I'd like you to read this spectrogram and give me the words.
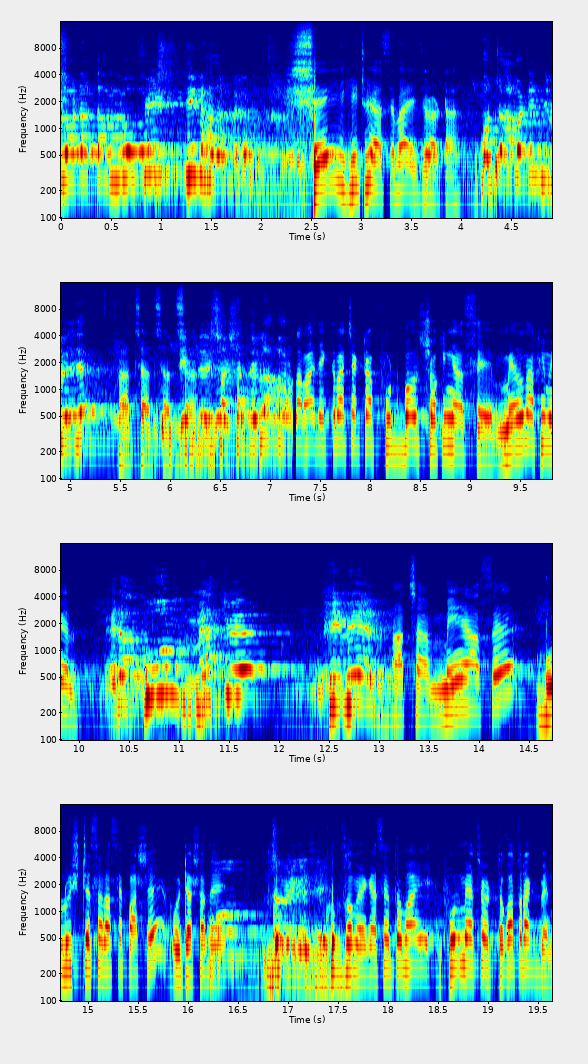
জোড়াটার দাম নেব ফিক্স তিন হাজার টাকা। সেই হিট হয়ে আছে ভাই জোড়াটা। কত? আবার ডিম দিবে যে। আচ্ছা আচ্ছা আচ্ছা। দিলে ছয় সাত দিলে আবার ভাই দেখতে পাচ্ছি একটা ফুটবল শোকিং আছে মেল না ফিমেল? এটা ফুল ম্যাচুয়েড ফিমেল। আচ্ছা মেয়ে আছে ব্লু স্টেশন আছে পাশে ওইটার সাথে জমে গেছে। খুব জমে গেছে। তো ভাই ফুল ম্যাচওয়ার তো কত রাখবেন?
